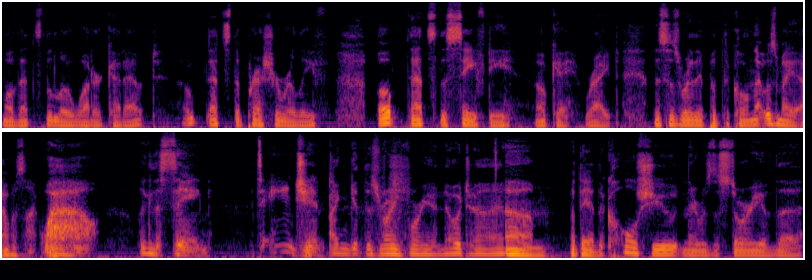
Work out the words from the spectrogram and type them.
Well, that's the low water cutout. Oh, that's the pressure relief. Oh, that's the safety. Okay, right. This is where they put the coal. And that was my, I was like, wow, look at this thing. It's ancient. I can get this running for you in no time. Um, but they had the coal chute, and there was the story of the.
